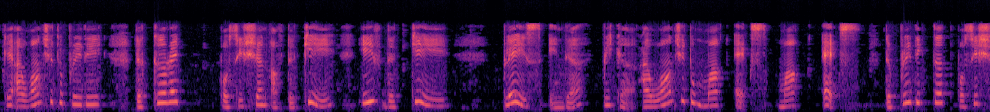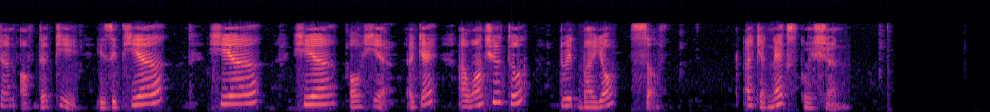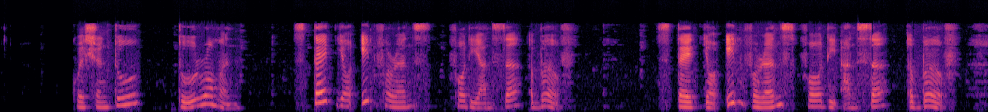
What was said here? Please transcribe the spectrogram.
okay, I want you to predict the correct position of the key if the key placed in the beaker. I want you to mark X, mark X, the predicted position of the key. Is it here? Here, here, or here. Okay? I want you to do it by yourself. Okay, next question. Question 2 to Roman. State your inference for the answer above. State your inference for the answer above.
